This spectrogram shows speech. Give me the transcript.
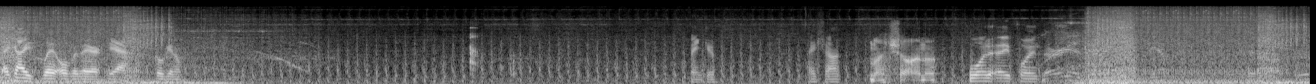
That guy's lit over there. Yeah, go get him. Thank you. Nice shot. Nice shot, Anna. One A point. There he is. There he is. Yep. Good job, dude.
